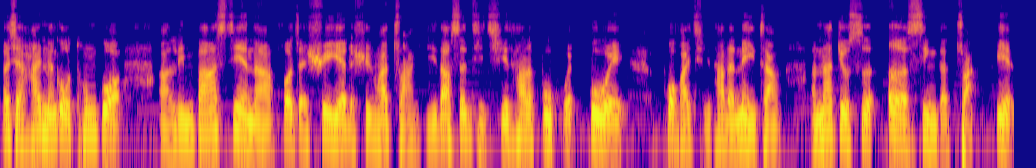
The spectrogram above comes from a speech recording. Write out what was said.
而且还能够通过啊淋巴腺啊或者血液的循环转移到身体其他的部位部位，破坏其他的内脏啊，那就是恶性的转变。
